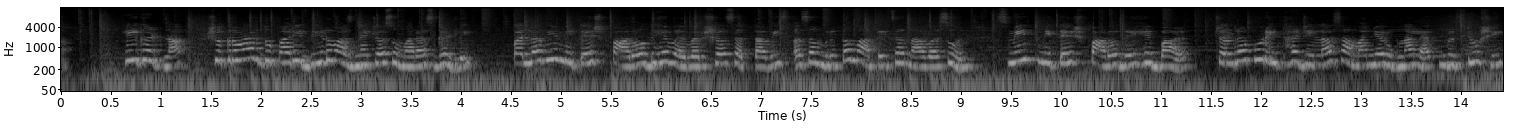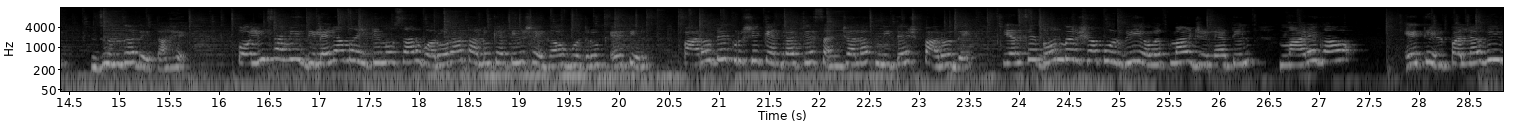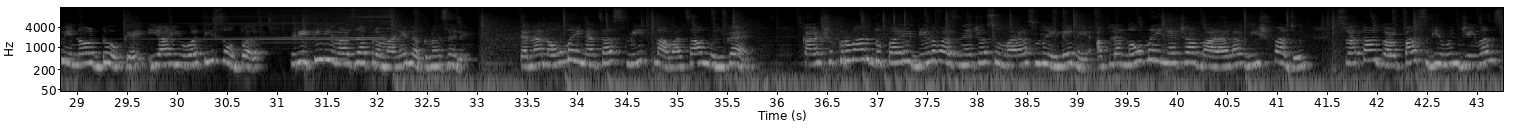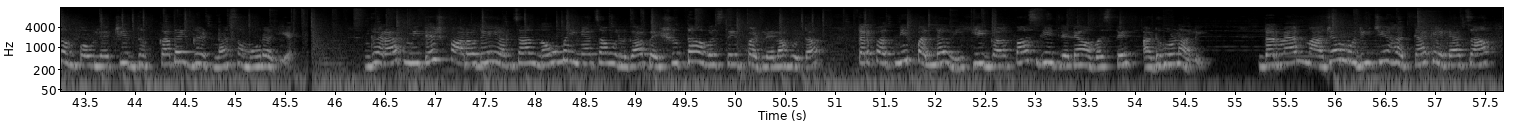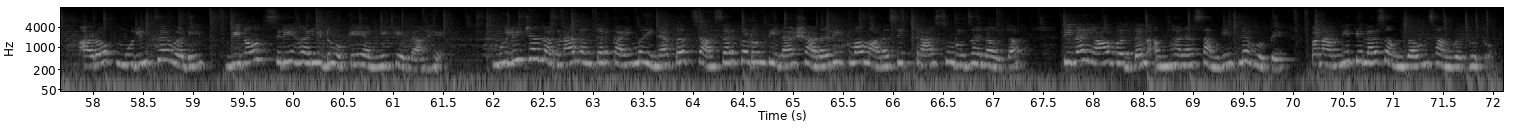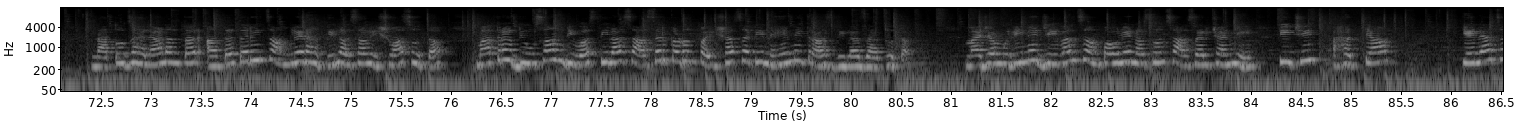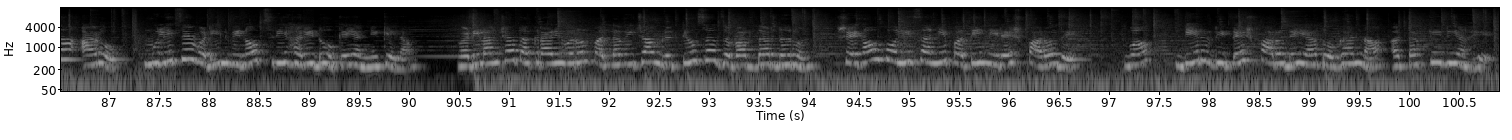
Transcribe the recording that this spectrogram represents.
ही घटना शुक्रवार दुपारी दीड वाजण्याच्या सुमारास घडली. पल्लवी मितेश पारोधे वयवर्ष सत्तावीस असं मृत मातेचं नाव असून स्मित मितेश पारोदे हे बाळ चंद्रपूर इथं जिल्हा सामान्य रुग्णालयात मृत्यूशी झुंज देत आहे. पोलिसांनी दिलेल्या माहितीनुसार वरोरा तालुक्यातील शेगाव बुद्रुक येथील पारोदे कृषी केंद्राचे संचालक नितेश पारोदे यांचे दोन वर्षापूर्वी यवतमाळ जिल्ह्यातील मारेगाव येथील पल्लवी विनोद ढोके या युवतीसोबत रीतिरिवाजाप्रमाणे लग्न झाले. त्यांना नऊ महिन्याचा स्मित नावाचा मुलगा आहे. काल शुक्रवार दुपारी दीड वाजण्याच्या सुमारास महिलेने आपल्या नऊ महिन्याच्या बाळाला विष पाजून स्वतः गळपास घेऊन जीवन संपवल्याची धक्कादायक घटना समोर आली आहे. घरात मितेश पारोदे यांचा नऊ महिन्याचा मुलगा बेशुद्ध अवस्थेत पडलेला होता तर पत्नी पल्लवी ही गळपास घेतलेल्या अवस्थेत आढळून आली. दरम्यान माझ्या मुलीची हत्या केल्याचा आरोप मुलीचे वडील विनोद श्रीहरी ढोके यांनी केला आहे. मुलीच्या लग्नानंतर काही महिन्यातच सासरकडून तिला शारीरिक व मानसिक त्रास सुरू झाला होता. तिला याबद्दल आम्हाला सांगितले होते पण आम्ही तिला समजावून सांगत होतो. नातू झाल्यानंतर आता तरी चांगले राहतील असा विश्वास होता. मात्र दिवसांदिवस तिला सासरकडून पैशासाठी नेहमी त्रास दिला जात होता. माझ्या मुलीने जीवन संपवले नसून सासरच्यांनी तिची हत्या केल्याचा आरोप मुलीचे वडील विनोद श्रीहरी ढोके यांनी केला. वडिलांच्या तक्रारीवरून पल्लवीच्या मृत्यूचा जबाबदार धरून शेगाव पोलिसांनी पती निरेश पारोदे व दीर रितेश पारोदे या दोघांना अटक केली आहे.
